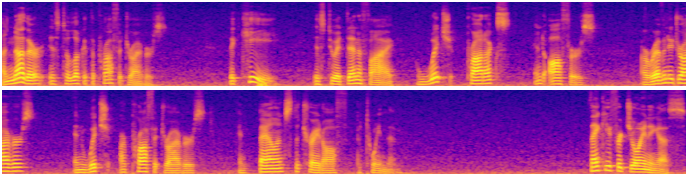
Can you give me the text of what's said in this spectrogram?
Another is to look at the profit drivers. The key is to identify which products and offers are revenue drivers and which are profit drivers and balance the trade-off between them. Thank you for joining us.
